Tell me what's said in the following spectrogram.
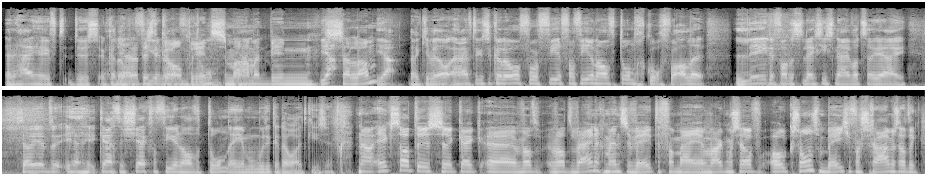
En hij heeft dus een cadeau ja, dat van is de 4,5 kroonprins, ton. Mohammed bin Ja. Salam. Ja, dankjewel. Hij heeft dus een cadeau voor vier, van 4,5 ton gekocht voor alle leden van de selectie. Snij, wat zou jij? Stel, je, hebt, ja, je krijgt een cheque van 4,5 ton en je moet een cadeau uitkiezen. Nou, ik zat dus, eh, kijk, eh, wat, wat weinig mensen weten van mij en waar ik mezelf ook soms een beetje voor schaam, is dat ik,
